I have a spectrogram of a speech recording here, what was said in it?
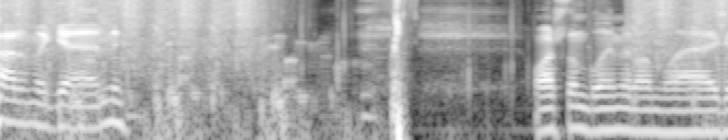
Got him again. Watch them blame it on lag.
